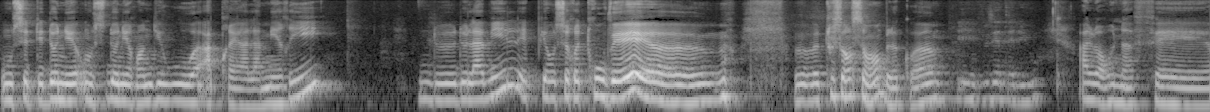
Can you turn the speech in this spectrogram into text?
on s'était donné, on se donnait rendez-vous après à la mairie de, de la ville et puis on se retrouvait euh, tous ensemble, quoi. Et vous êtes allé où? Alors, on a fait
